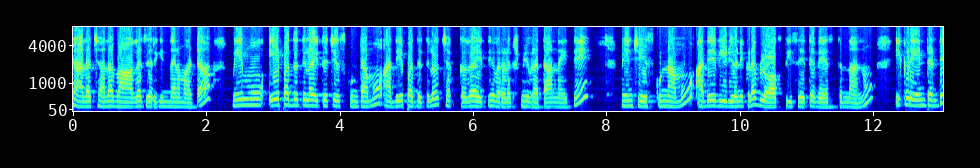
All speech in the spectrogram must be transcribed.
చాలా చాలా బాగా జరిగిందనమాట. మేము ఏ పద్ధతిలో అయితే చేసుకుంటామో అదే పద్ధతిలో చక్కగా అయితే వరలక్ష్మి వ్రతాన్ని అయితే మేము చేసుకున్నాము. అదే వీడియోని ఇక్కడ బ్లాగ్ తీసి అయితే వేస్తున్నాను. ఇక్కడ ఏంటంటే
